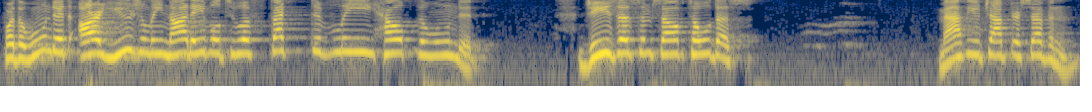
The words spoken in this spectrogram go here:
For the wounded are usually not able to effectively help the wounded. Jesus himself told us, Matthew chapter 7,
